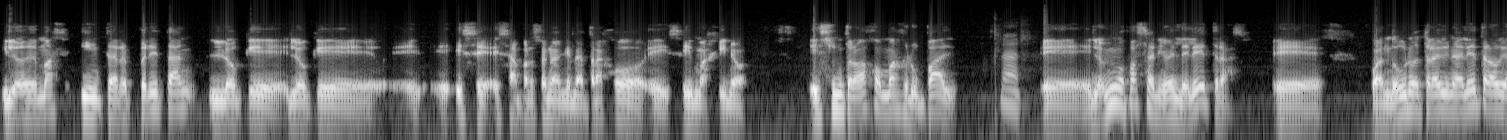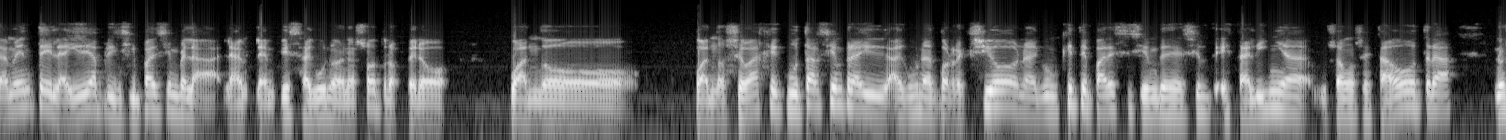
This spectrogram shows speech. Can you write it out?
los demás interpretan lo que, lo que eh, esa persona que la trajo eh, se imaginó. Es un trabajo más grupal. Eh, lo mismo pasa a nivel de letras cuando uno trae una letra, obviamente la idea principal siempre la, empieza alguno de nosotros, pero cuando, cuando se va a ejecutar siempre hay alguna corrección, algún qué te parece si en vez de decir esta línea usamos esta otra, no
